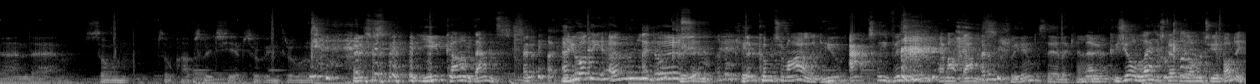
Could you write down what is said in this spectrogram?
and um, some some absolute shapes were being thrown. It's you can't dance. I- I you are the only person claim- I don't claim- that comes from Ireland who actually physically cannot dance. I don't claim to say that I can. No, because your legs don't belong to your body.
